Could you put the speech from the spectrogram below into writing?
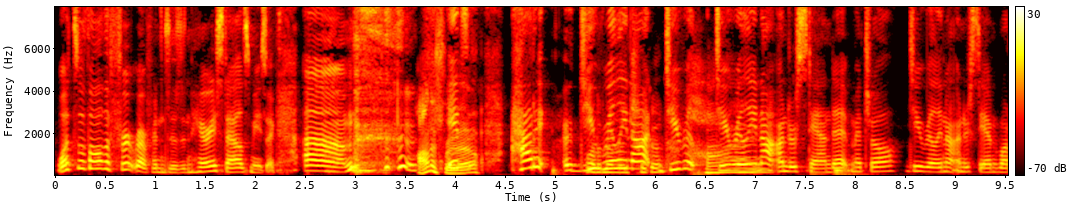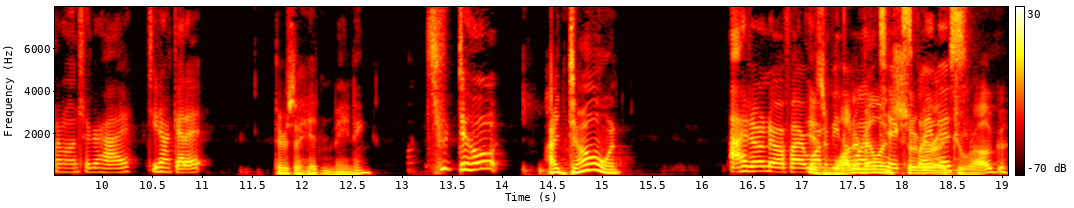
What's with all the fruit references in Harry Styles music? Um, Honestly it's though. how do uh, do you really not sugar do you re- do you really not understand it, Mitchell? Do you really not understand watermelon sugar high? Do you not get it? There's a hidden meaning. You don't. I don't. I don't know if I want to be the one to explain sugar a this. drug?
